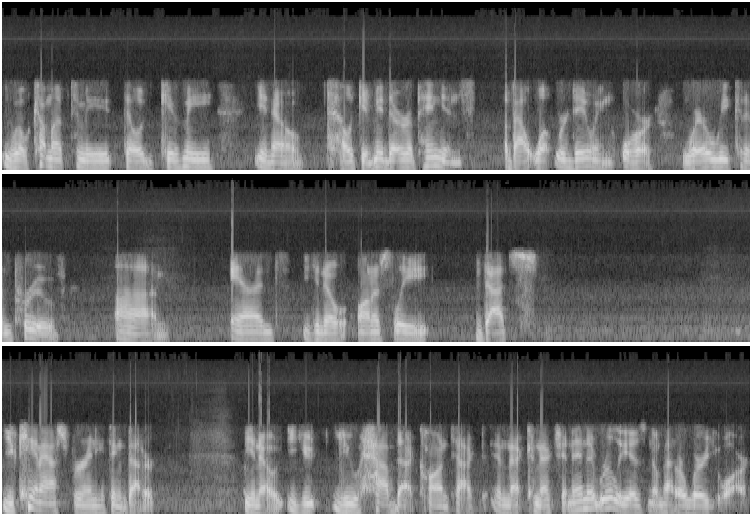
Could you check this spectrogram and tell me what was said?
will come up to me. They'll give me, you know, they'll give me their opinions about what we're doing or where we could improve. Um, and, you know, honestly, that's, you can't ask for anything better. You know, you, you have that contact and that connection, and it really is no matter where you are.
